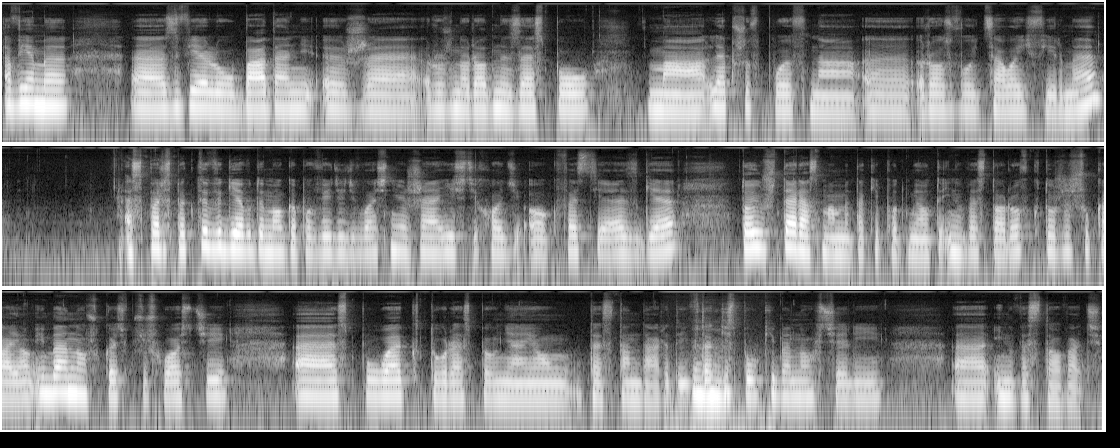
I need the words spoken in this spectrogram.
a wiemy e, z wielu badań, e, że różnorodny zespół ma lepszy wpływ na e, rozwój całej firmy. A z perspektywy giełdy mogę powiedzieć właśnie, że jeśli chodzi o kwestię ESG, to już teraz mamy takie podmioty inwestorów, którzy szukają i będą szukać w przyszłości e, spółek, które spełniają te standardy i w takie spółki będą chcieli e, inwestować.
